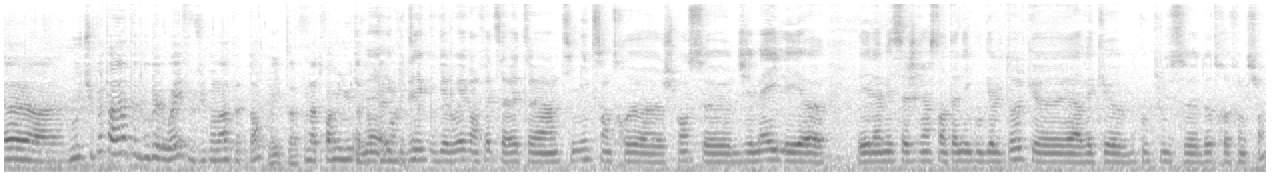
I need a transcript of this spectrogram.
Euh, tu peux parler un peu de Google Wave, vu qu'on a un peu de temps. Oui, pas. On a 3 minutes à Eh peu près écoutez. Google Wave, en fait, ça va être euh, un petit mix entre, euh, je pense, euh, Gmail et, euh, et la messagerie instantanée Google Talk euh, avec euh, beaucoup plus euh, d'autres fonctions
